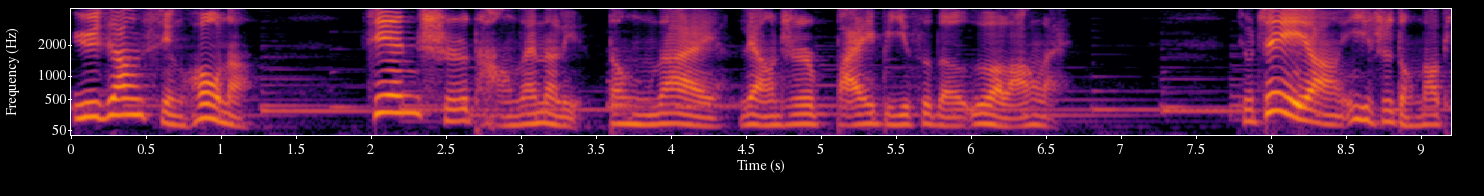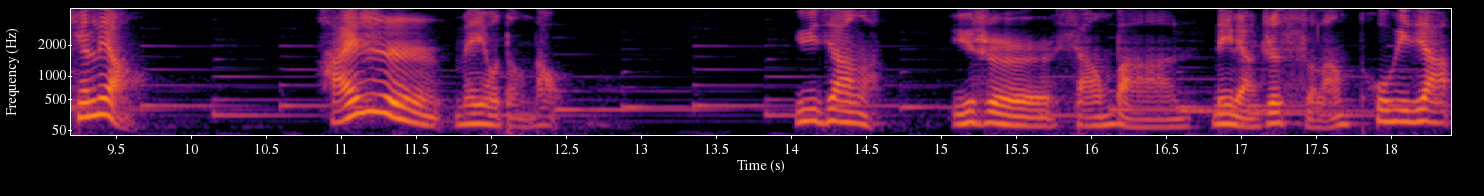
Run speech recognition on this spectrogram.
于江醒后呢，坚持躺在那里等待两只白鼻子的恶狼来，就这样一直等到天亮，还是没有等到。于江啊。于是想把那两只死狼拖回家，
